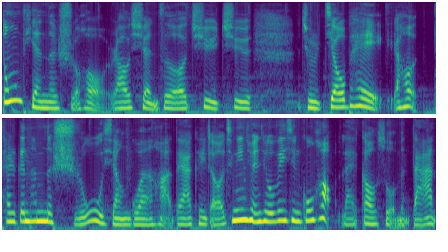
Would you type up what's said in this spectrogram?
冬天的时候，然后选择去去就是交配，然后它是跟它们的食物相关哈。大家可以找到“倾听全球”微信公号来告诉我们答案。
